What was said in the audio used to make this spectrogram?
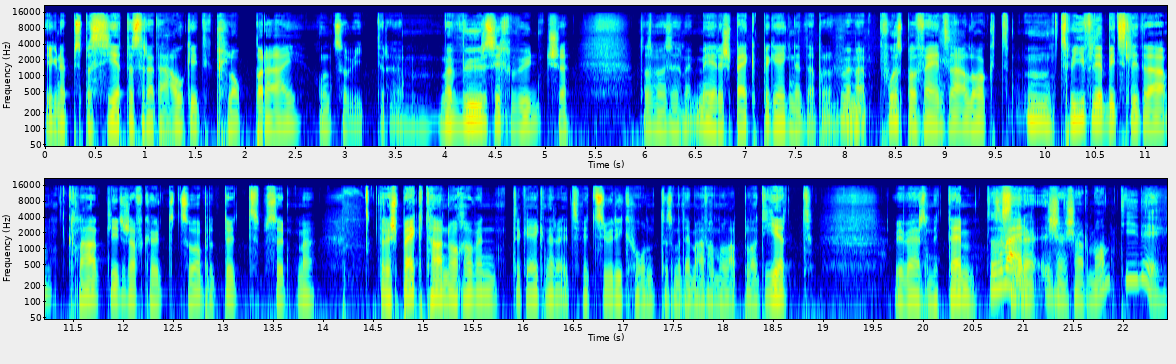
irgendetwas passiert, dass Radau gibt, Klopperei und so weiter. Ähm, man würde sich wünschen, dass man sich mit mehr Respekt begegnet. Aber wenn man Fußballfans anschaut, mh, zweifle ich ein bisschen daran. Klar, die Leidenschaft gehört dazu, aber dort sollte man den Respekt haben, nachher, wenn der Gegner jetzt wie Zürich kommt, dass man dem einfach mal applaudiert. Wie wäre es mit dem? Das wäre ist eine charmante Idee.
